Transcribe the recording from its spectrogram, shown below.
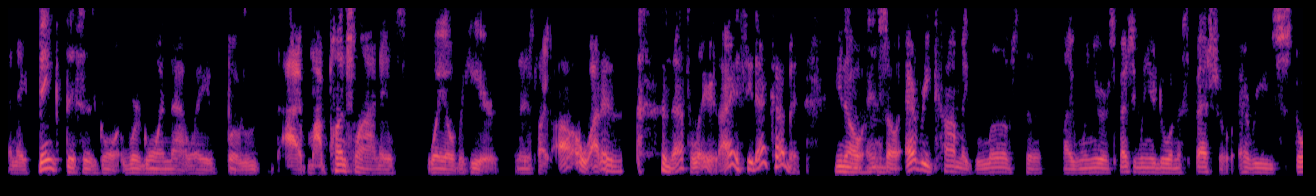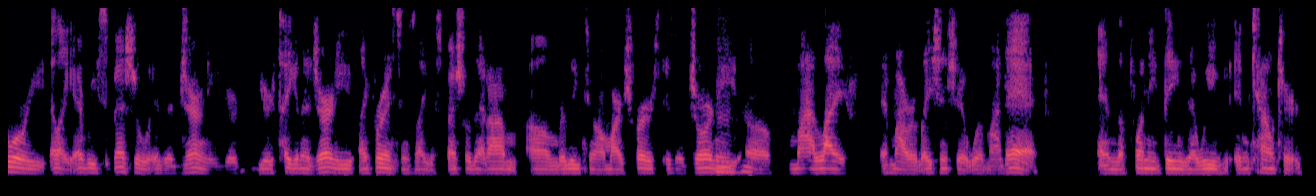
and they think this is going we're going that way, but I my punchline is way over here, and it's like, oh, why does that's hilarious? I didn't see that coming, you know. And Mhm. so every comic loves to like when you're especially when you're doing a special, every story like every special is a journey. You're you're taking a journey. Like for instance, like a special that I'm um releasing on March first is a journey Mhm. of my life and my relationship with my dad and the funny things that we've encountered.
